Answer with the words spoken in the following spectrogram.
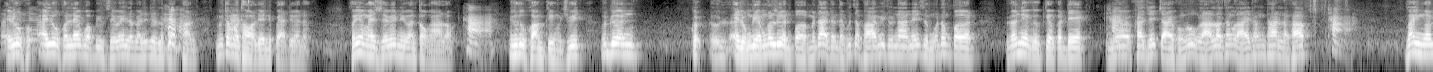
จะไอ้ลูกเป็นเรื่องไอ้ลูกคนแรกว่าปีเซเว่นแล้วไปได้เดือนละแปดพันไม่ต้องมาถอเรียนอีกแปดเดือนอะเพราะยังไงเซเว่นมีวันตกงานหรอกค่ะนี่คือความจริงของชีวิตเดือนก็ไอ้โรงเรียนมันก็เลื่อนเปิดมาได้ตั้งแต่พฤษภามิถุนายนในที่สุดมันก็ต้องเปิด แล้วเนี่ยก็เกี่ยวกับเด็กค่ะเนี่ยค่าใช้จ่ายของลูกหลานเราทั้งหลายทั้งท่านนะครับ ค่ะไม่เงิน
